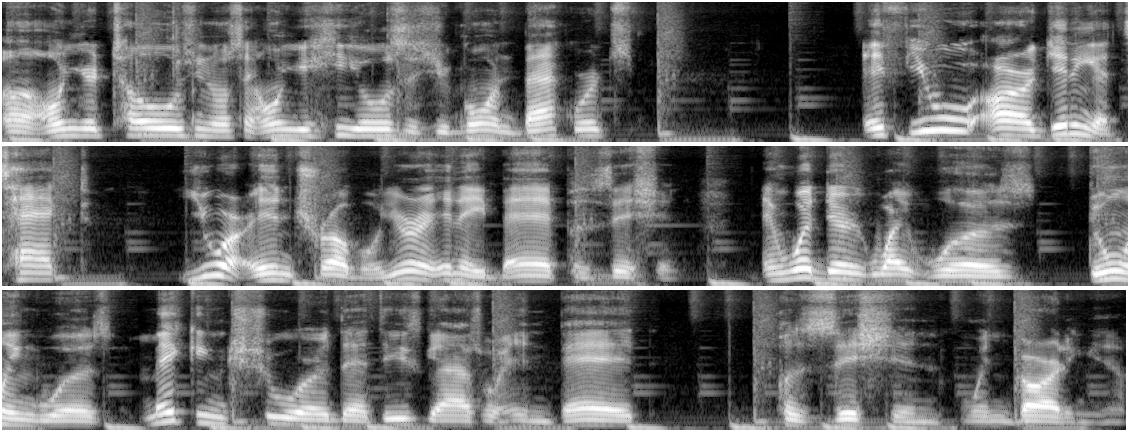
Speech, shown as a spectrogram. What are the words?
uh, on your toes, you know saying, on your heels as you're going backwards. If you are getting attacked, you are in trouble. You're in a bad position. And what Derrick White was doing was making sure that these guys were in bad position when guarding him.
